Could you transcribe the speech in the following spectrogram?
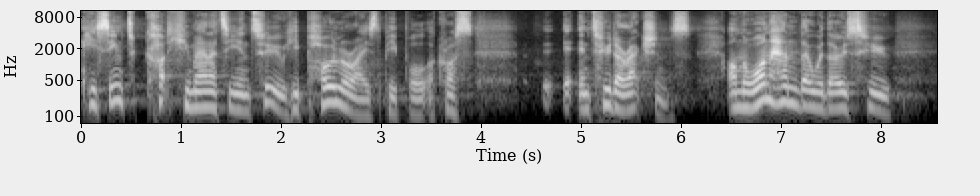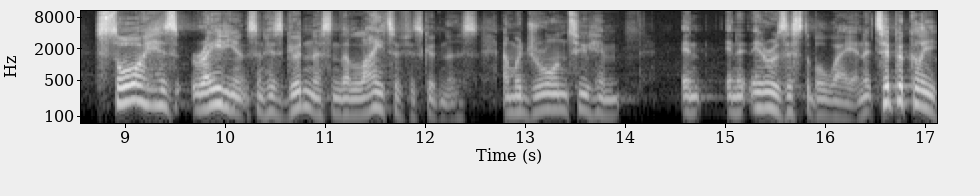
he seemed to cut humanity in two. He polarized people across in two directions. On the one hand, there were those who saw his radiance and his goodness and the light of his goodness and were drawn to him in, in an irresistible way. And it typically,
